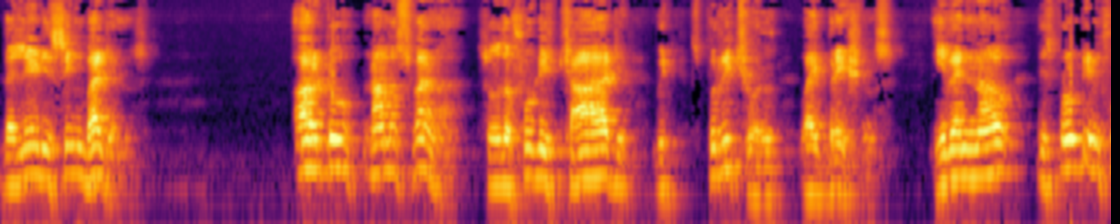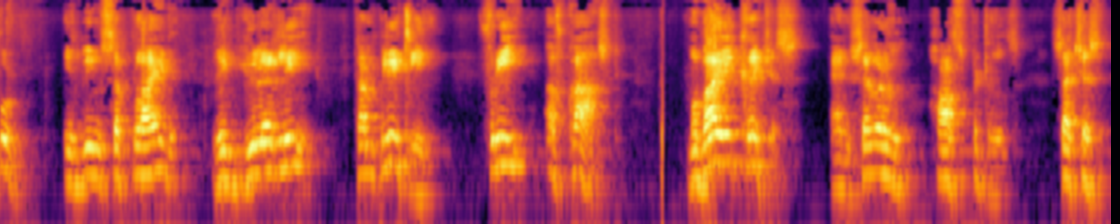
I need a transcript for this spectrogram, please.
the ladies sing bhajans or do namasmarana, so the food is charged with spiritual vibrations. Even now, this protein food is being supplied regularly, completely, free of cost. Mobile Creches and several hospitals such as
